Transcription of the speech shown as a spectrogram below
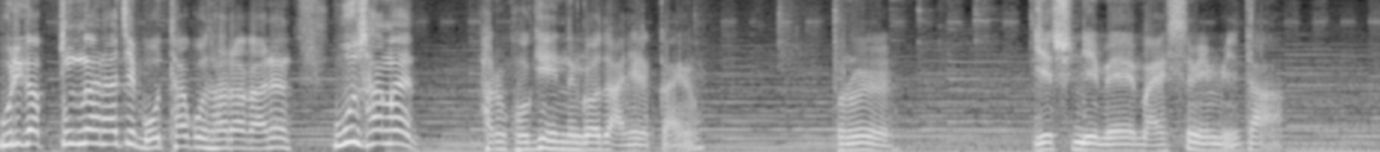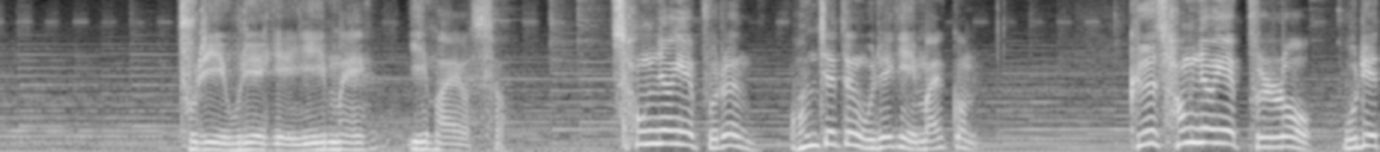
우리가 분간하지 못하고 살아가는 우상은 바로 거기에 있는 것 아닐까요? 오늘 예수님의 말씀입니다. 불이 우리에게 임하, 임하여서 성령의 불은 언제든 우리에게 임할 겁니다. 그 성령의 불로 우리의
